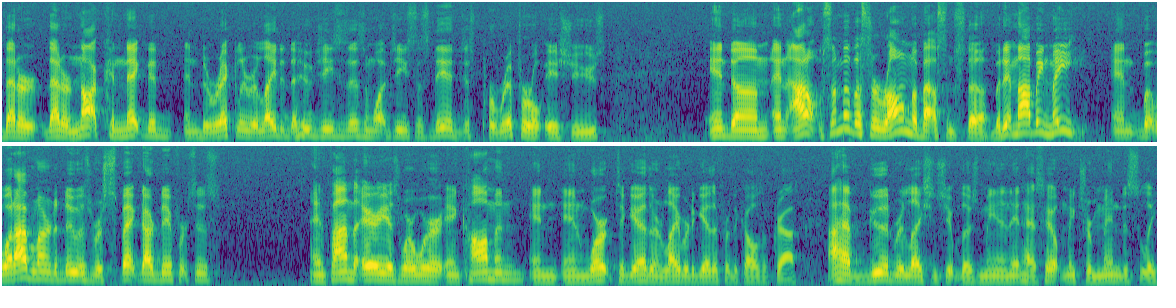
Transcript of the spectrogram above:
that, are, that are not connected and directly related to who Jesus is and what Jesus did, just peripheral issues and um, and I don't. Some of us are wrong about some stuff, but it might be me. And but what I've learned to do is respect our differences, and find the areas where we're in common and and work together and labor together for the cause of Christ. I have good relationship with those men, and it has helped me tremendously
